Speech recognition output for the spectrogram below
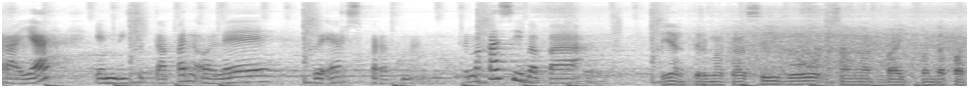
Raya yang diciptakan oleh WR Supratman. Terima kasih Bapak. Ya, terima kasih Bu. Sangat baik pendapat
